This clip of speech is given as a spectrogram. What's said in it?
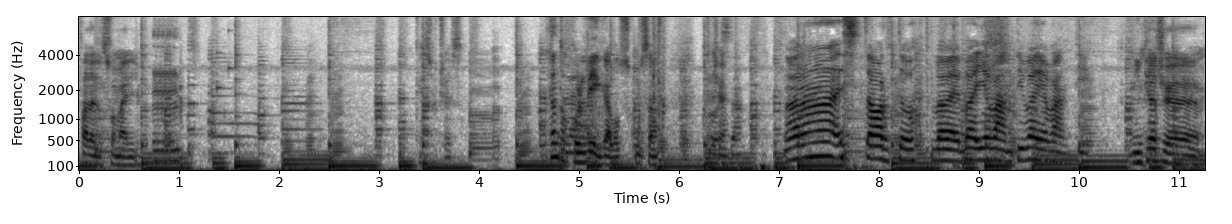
fa del suo meglio. Che è successo? Intanto collegalo, scusa. Cioè? No, no, no, è storto. Vabbè, vai avanti, vai avanti. mi piace.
